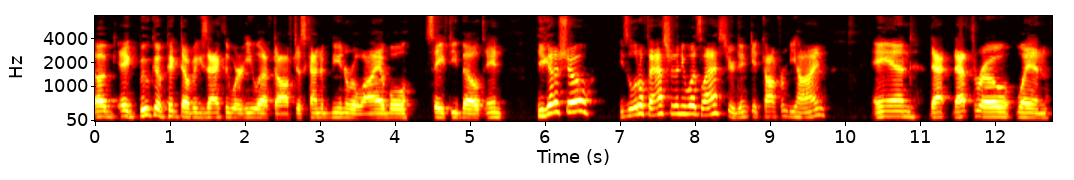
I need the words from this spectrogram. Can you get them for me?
Uh, Egbuka picked up exactly where he left off, just kind of being a reliable safety belt. And he got to show he's a little faster than he was last year. Didn't get caught from behind. And that that throw when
